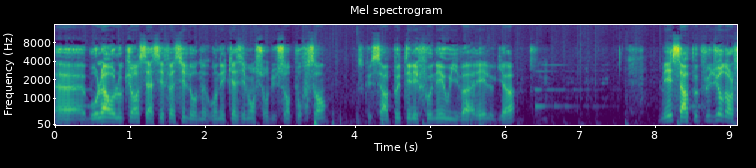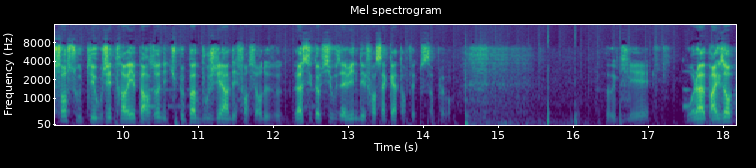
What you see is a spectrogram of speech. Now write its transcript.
Euh, bon, là, en l'occurrence, c'est assez facile, on, est quasiment sur du 100%. Parce que c'est un peu téléphoné où il va aller, le gars. Mais c'est un peu plus dur dans le sens où tu es obligé de travailler par zone et tu peux pas bouger un défenseur de zone. Là, c'est comme si vous aviez une défense à 4, en fait, tout simplement. Ok. Voilà, par exemple,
